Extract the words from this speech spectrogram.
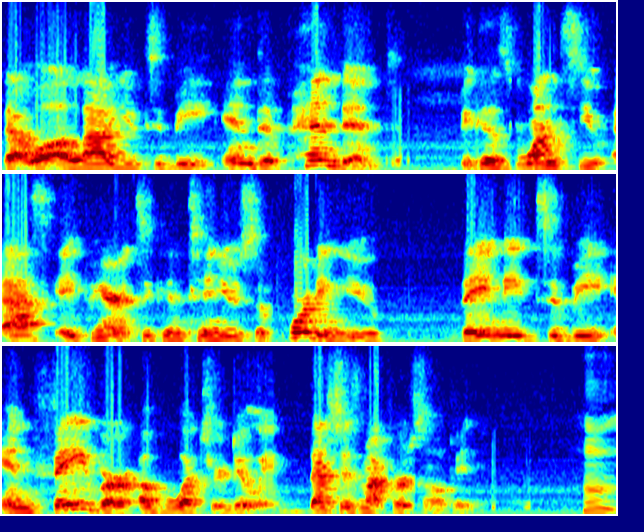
that will allow you to be independent. Because once you ask a parent to continue supporting you, they need to be in favor of what you're doing. That's just my personal opinion. Hmm.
